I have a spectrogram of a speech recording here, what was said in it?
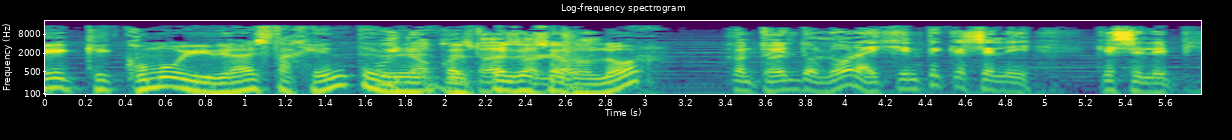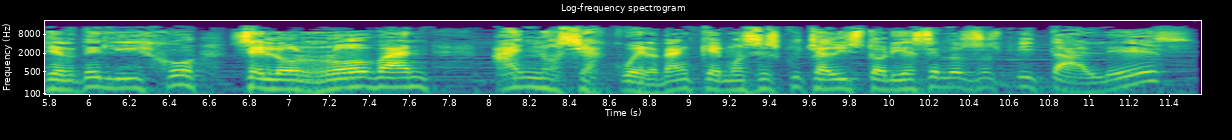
¿Qué, qué, ¿cómo vivirá esta gente Uy, no, después de ese dolor. Con todo el dolor. Hay gente que se le, que se le pierde el hijo, se lo roban. Ay, ¿no se acuerdan que hemos escuchado historias en los hospitales?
